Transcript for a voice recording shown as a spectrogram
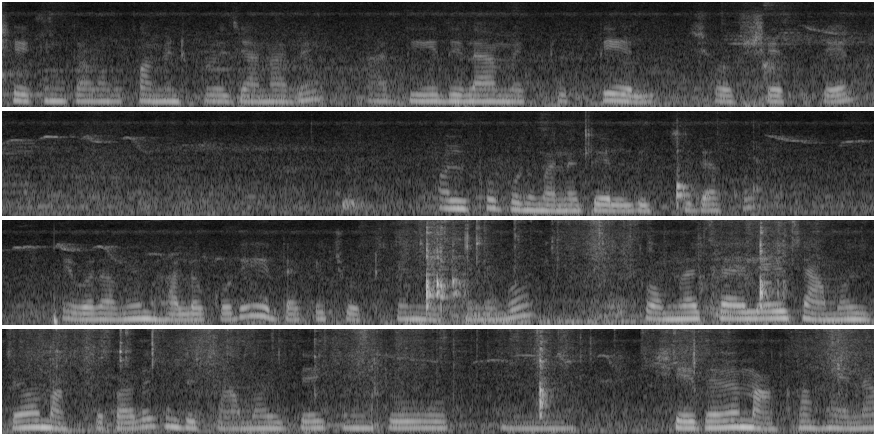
সে কিন্তু আমাকে কমেন্ট করে জানাবে। আর দিয়ে দিলাম একটু তেল, সর্ষের তেল। অল্প পরিমাণে তেল দিচ্ছি, দেখো। এবার আমি ভালো করে এটাকে চটকে মেখে নেব। তোমরা চাইলে চামচ দিয়েও মাখতে পারো, কিন্তু চামচ দিয়ে কিন্তু সেইভাবে মাখা হয় না,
